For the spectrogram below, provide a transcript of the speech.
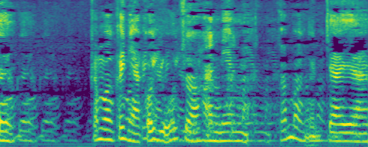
Cảm ơn cái nhà có vũ cho hai anh em à. cảm ơn anh trai à.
